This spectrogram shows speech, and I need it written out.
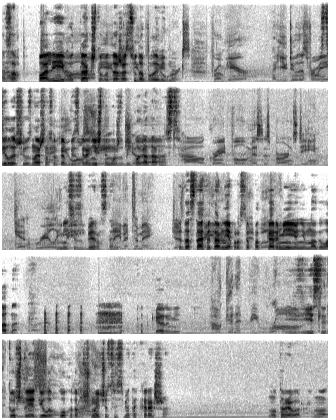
Запали его так, чтобы даже отсюда было видно. Сделаешь и узнаешь, насколько безграничной может быть благодарность. Миссис be. Бернстейн. Ты доставь это мне, просто подкорми ее немного, ладно? Подкорми. И если то, что я делаю, плохо, то почему я чувствую себя так хорошо? Ну, Тревор, ну...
